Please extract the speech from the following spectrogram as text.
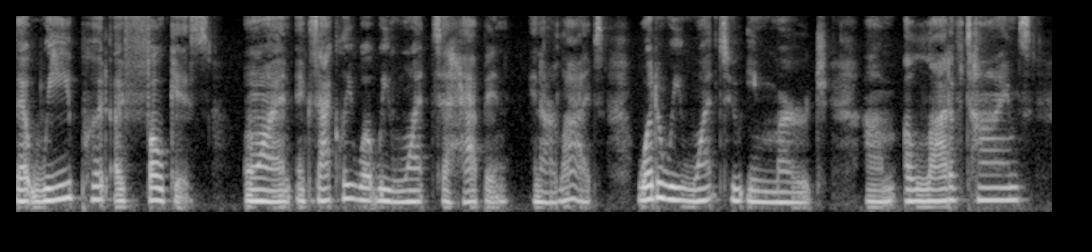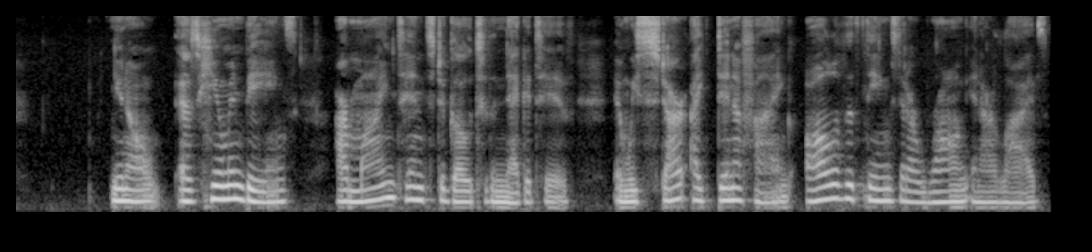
that we put a focus on exactly what we want to happen in our lives. What do we want to emerge? Um, a lot of times, you know, as human beings, our mind tends to go to the negative and we start identifying all of the things that are wrong in our lives,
